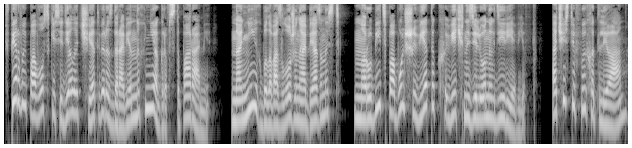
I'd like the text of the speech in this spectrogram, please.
В первой повозке сидело четверо здоровенных негров с топорами. На них была возложена обязанность нарубить побольше веток вечно зеленых деревьев, очистив их от лиан,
